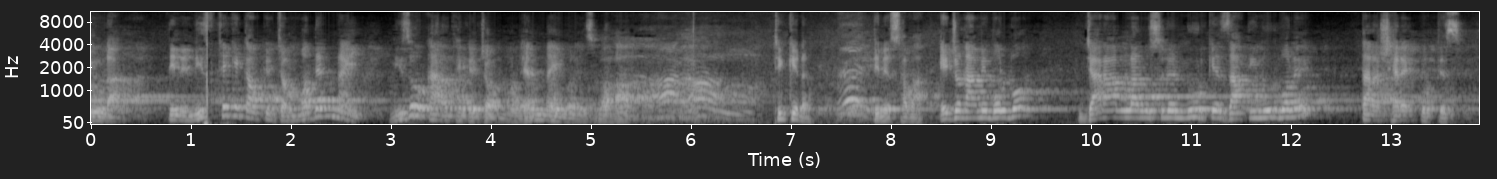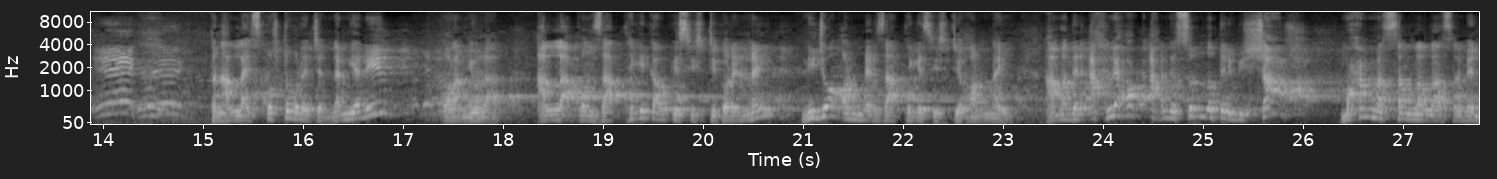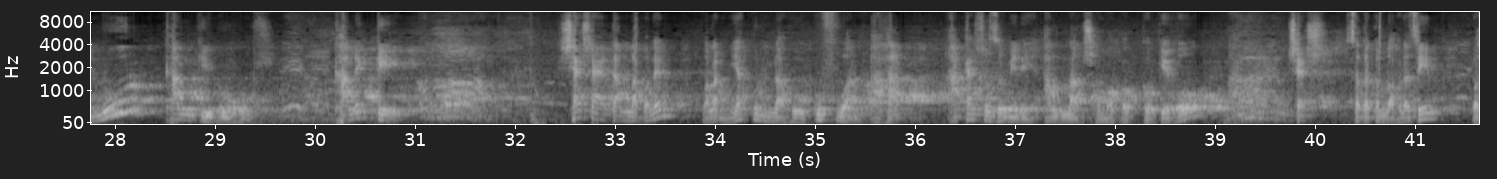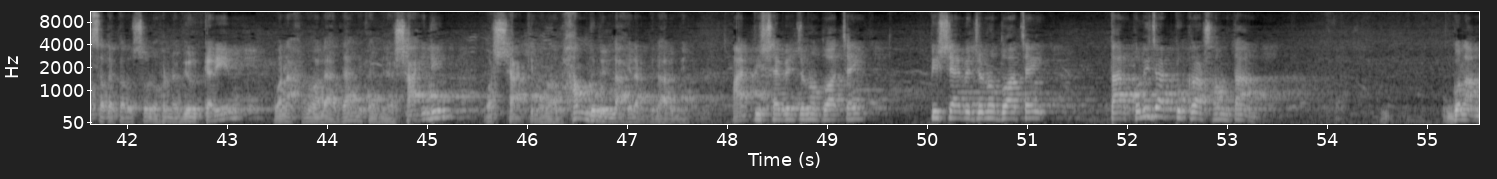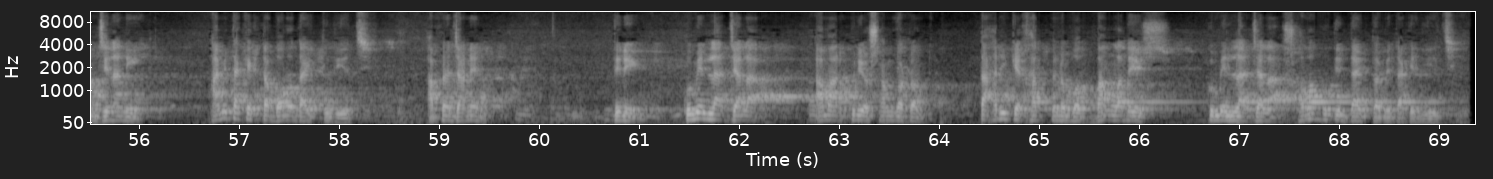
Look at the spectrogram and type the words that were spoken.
ইউলা তিনি নিজ থেকে কাউকে জন্ম দেন নাই, নিজেও কারও থেকে জন্ম নেন নাই বলে ঠিক কিনা? তিনি সভা এই আমি বলব, যারা আল্লাহ রসুলের নূরকে জাতি নূর বলে, তারা সেরেক করতেছে। আল্লাহ স্পষ্ট বলেছেন আল্লাহ কোন জাত থেকে কাউকে সৃষ্টি করেন নাই নিজ অন্যের জাত থেকে সৃষ্টি হন নাই। আমাদের আহলে হক, আহলে সুন্নতের বিশ্বাস মোহাম্মদ সাল্লামের নূর খালকি নূর। খালেককে শেষ আয়াত আল্লাহ বলেন বলাম ইয়াকুল্লাহু কুফুয়ান আহাদ। আকাশ ও জমিনে আল্লাহর সমকক্ষ কেউ শেষ। সাদাকাল্লাহ আজিম ওয়া সাদাকা রাসূলুহু নবিউল কারীম ওয়া নাহনু আলা যালিকা মিনাশ শাহিদিন ওয়াশ শাকিরিন আলহামদুলিল্লাহি রাব্বিল আলামিন। আর পীর সাহেবের জন্য দোয়া চাই। পীর সাহেবের জন্য দোয়া চাই। তার কলিজার টুকরা সন্তান গোলাম জিলানি, আমি তাকে একটা বড় দায়িত্ব দিয়েছি। আপনারা জানেন তিনি, কুমিল্লা জেলা, আমার প্রিয় সংগঠন, তাহারিকে খাতমেনবত বাংলাদেশ, কুমিল্লা জেলার সভাপতির দায়িত্ব আমি তাকে দিয়েছি।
